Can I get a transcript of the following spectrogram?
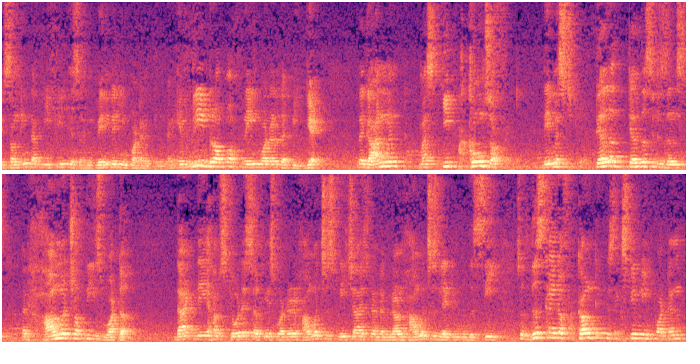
is something that we feel is a very very important thing. Every drop of rainwater that we get, the government must keep accounts of it. They must tell tell the citizens that how much of these water that they have stored as surface water, how much is recharged underground, how much is let into the sea. So this kind of accounting is extremely important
